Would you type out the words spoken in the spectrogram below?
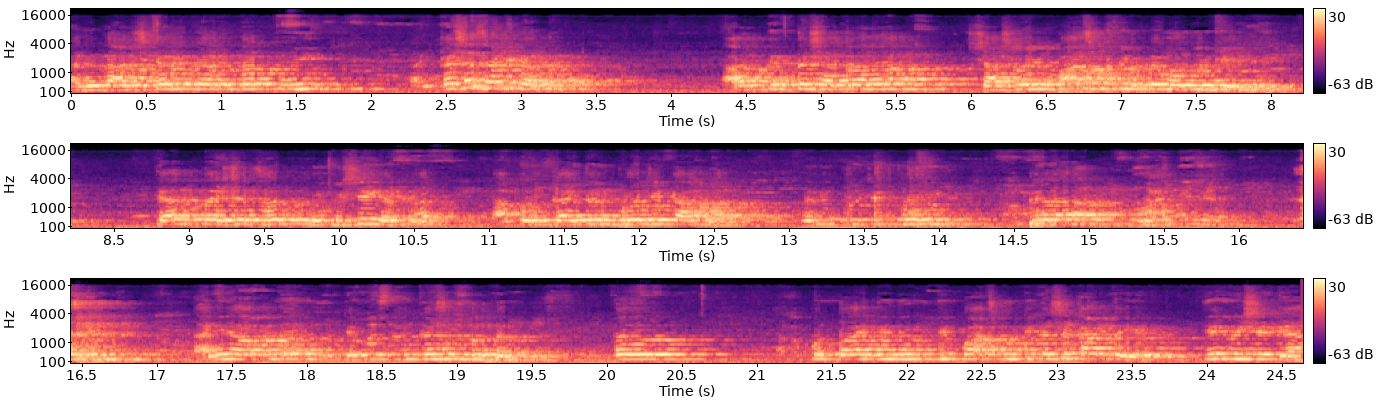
आणि राजकारण करतात तुम्ही. आणि कशासाठी करतात? आज तीर्थक्षेत्राला शासनाने पाच कोटी रुपये मंजूर केले. त्याच पैशाचा तुम्ही विषय घेतला. आपण काहीतरी प्रोजेक्ट आखला नवीन प्रोजेक्ट करून आपल्याला माहिती द्या. आणि आपलं देवस्थान कसं होतं तर आपण माहिती देऊन ते पाच कोटी कसं काढता येईल? ते विषय घ्या.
